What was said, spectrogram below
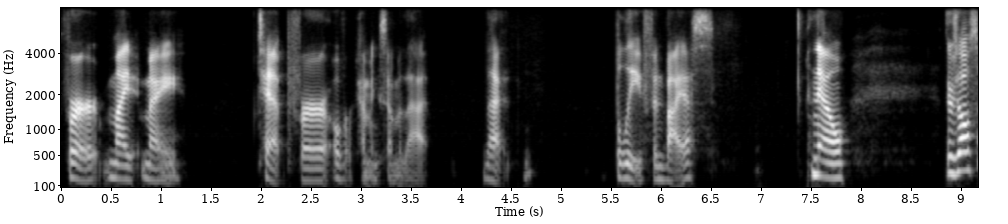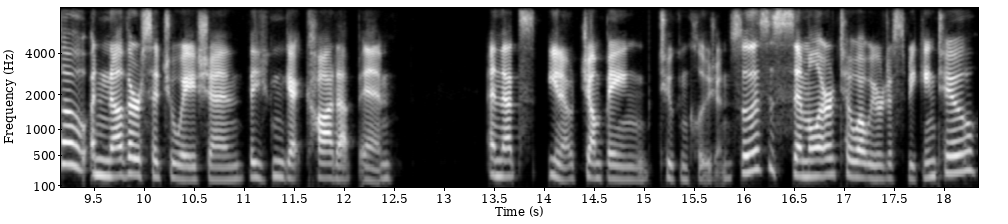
for my my tip for overcoming some of that that belief and bias. Now, there's also another situation that you can get caught up in and that's, you know, jumping to conclusions. So this is similar to what we were just speaking to.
